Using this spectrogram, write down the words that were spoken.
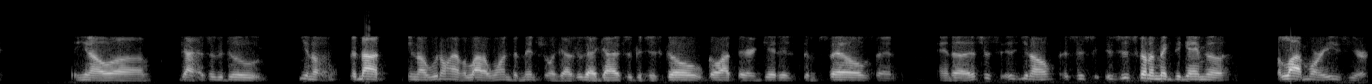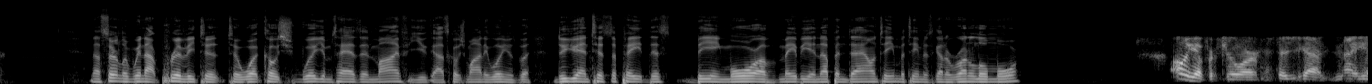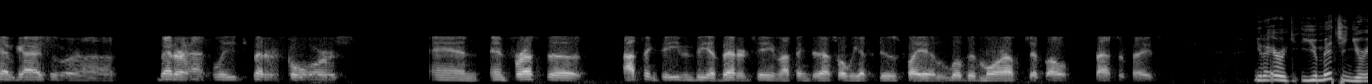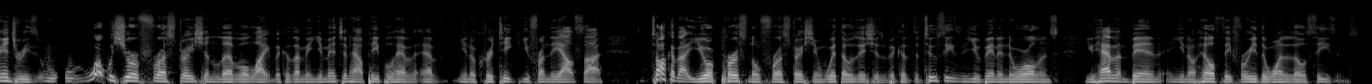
You know, uh, guys who could do, you know, they're not, you know, we don't have a lot of one dimensional guys. We got guys who could just go go out there and get it themselves and and uh, it's just you know it's just it's just going to make the game a, a lot more easier. Now, certainly, we're not privy to, to what Coach Williams has in mind for you guys, Coach Monty Williams. But do you anticipate this being more of maybe an up and down team, a team that's going to run a little more? Oh yeah, for sure. Because you got now you have guys who are uh, better athletes, better scorers, and and for us to, I think to even be a better team, I think that that's what we have to do is play a little bit more up tempo, faster pace. You know, Eric, you mentioned your injuries. What was your frustration level like? Because I mean, you mentioned how people have have you know critiqued you from the outside. Talk about your personal frustration with those issues because the two seasons you've been in New Orleans, you haven't been you know healthy for either one of those seasons.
